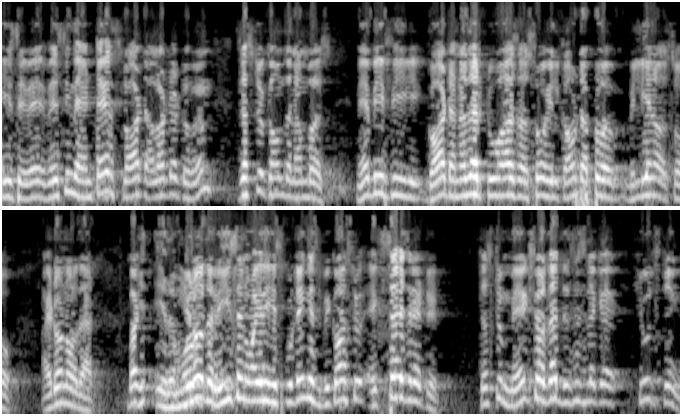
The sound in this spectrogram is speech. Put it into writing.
he's wa- wasting the entire slot allotted to him just to count the numbers. Maybe if he got another two hours or so, he'll count up to a million or so. I don't know that. But It is a you more- know the reason why he's putting is because to exaggerate it. Just to make sure that this is like a huge thing.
